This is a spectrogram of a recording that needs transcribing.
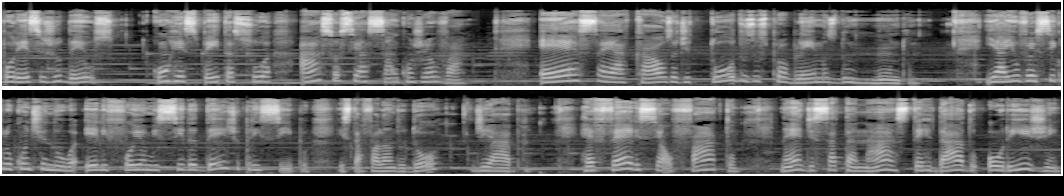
por esses judeus, com respeito à sua associação com Jeová. Essa é a causa de todos os problemas do mundo. E aí o versículo continua: ele foi homicida desde o princípio. Está falando do diabo. Refere-se ao fato né, de Satanás ter dado origem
